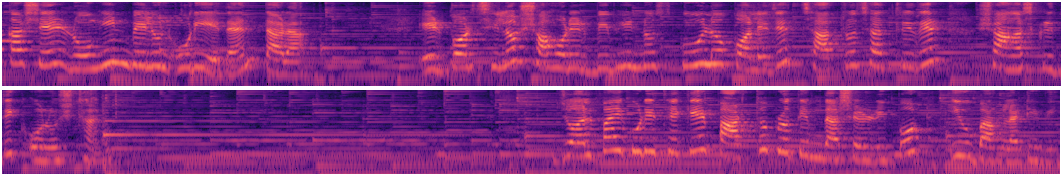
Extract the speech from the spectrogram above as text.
আকাশে রঙিন বেলুন উড়িয়ে দেন তারা। এরপর ছিল শহরের বিভিন্ন স্কুল ও কলেজের ছাত্রছাত্রীদের সাংস্কৃতিক অনুষ্ঠান। জলপাইগুড়ি থেকে পার্থ প্রতিম দাসের report, U Bangla TV.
